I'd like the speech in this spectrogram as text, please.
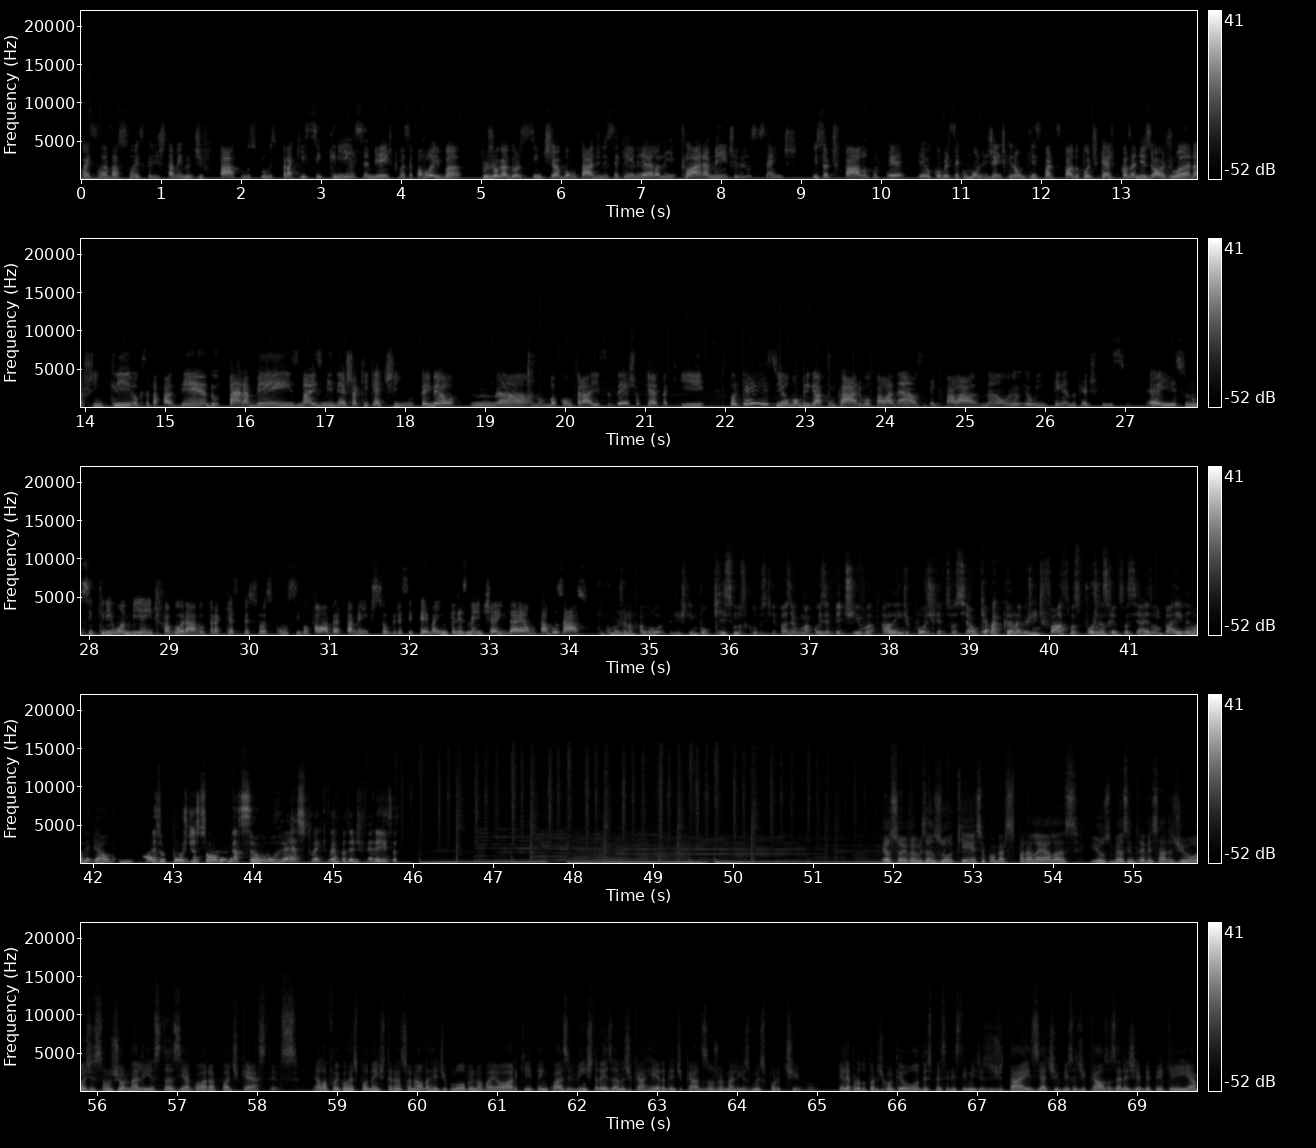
Quais são as ações que a gente está vendo de fato dos clubes para que se crie esse ambiente que você falou, Ivan? Para o jogador sentir a vontade de ser quem ele era ali. Claramente ele não se sente. Isso eu te falo porque eu conversei com um monte de gente que não quis participar do podcast por causa disso. Ó, Joana, acho incrível o que você está fazendo, parabéns, mas me deixa aqui quietinho, entendeu? Não, não vou comprar isso, deixa eu quieto aqui. Porque é isso. E eu vou brigar com o cara, eu vou falar, não, você tem que falar. Não, eu, eu entendo que é difícil. É isso. Não se cria um ambiente favorável para que as pessoas consigam falar abertamente sobre esse tema. Infelizmente, ainda é um tabuzaço. Como a Jana falou, a gente tem pouquíssimos clubes que fazem alguma coisa efetiva além de post de rede social. Que é bacana, viu, gente? Façam os posts nas redes sociais, não parem, não. É legal. Mas o post é só obrigação. O resto é que vai fazer a diferença. Eu sou Ivan Mizanzuki, esse é o Conversas Paralelas, e os meus entrevistados de hoje são jornalistas e agora podcasters. Ela foi correspondente internacional da Rede Globo em Nova York e tem quase 23 anos de carreira dedicados ao jornalismo esportivo. Ele é produtor de conteúdo, especialista em mídias digitais e ativista de causas LGBTQIA+,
